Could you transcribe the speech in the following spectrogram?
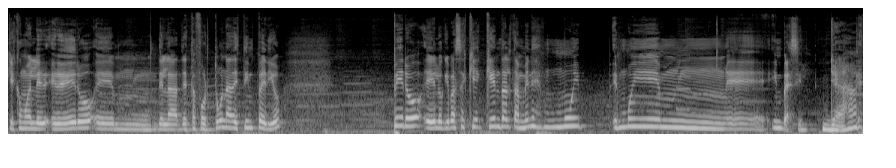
que es como el heredero em, de, la, de esta fortuna, de este imperio. Pero eh, lo que pasa es que Kendall también es muy es muy mm, eh, imbécil. Ya, ¿Cachai?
